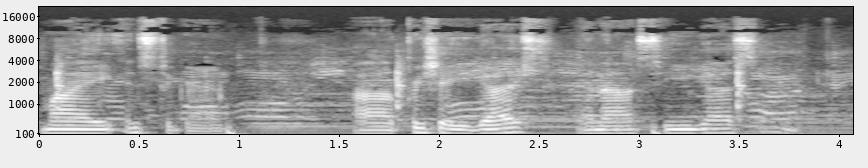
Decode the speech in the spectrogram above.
my Instagram. Uh, appreciate you guys, and I'll see you guys soon.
